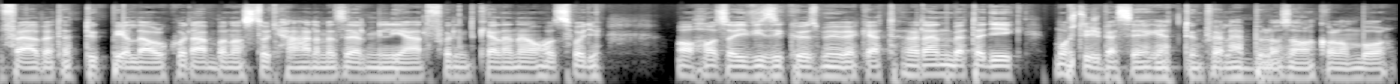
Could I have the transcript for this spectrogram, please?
felvetettük például korábban azt, hogy 3000 milliárd forint kellene ahhoz, hogy a hazai víziközműveket rendbe tegyék. Most is beszélgettünk vele ebből az alkalomból.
